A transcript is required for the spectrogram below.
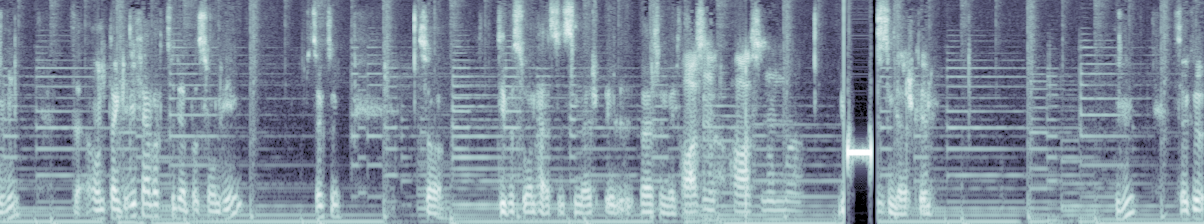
Mhm. Und dann gehe ich einfach zu der Person hin. Sag so. So, die Person heißt jetzt zum Beispiel, weiß ich nicht, Haus, Hausnummer. zum Beispiel. Mhm. Sag so,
